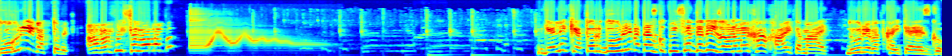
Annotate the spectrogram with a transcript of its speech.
দূরই বাক তোরে আমার পিছনে লাগাবো গেলি কে তোর দূরে বাত আজগো পিছে দে জনমের খা খাই কামাই দূরে বাত খাইতে আজগো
